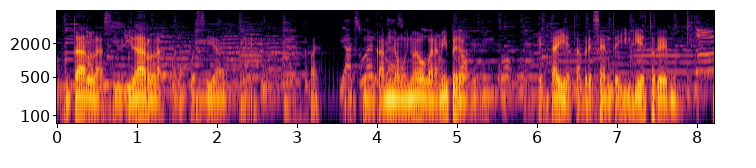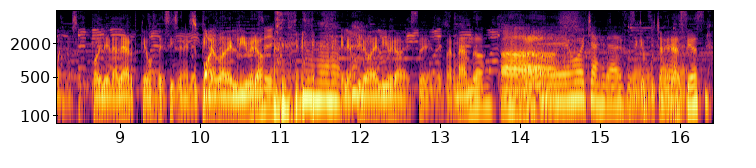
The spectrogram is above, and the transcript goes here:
juntarlas, hibridarlas con la poesía. este, bueno, es un camino muy nuevo para mí, pero que, que está ahí, está presente. Y, y esto que, bueno, es spoiler alert que vos decís en el epílogo del libro. Sí. el epílogo del libro es eh, de Fernando. Ah. Eh, muchas gracias. Así que muchas gracias.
